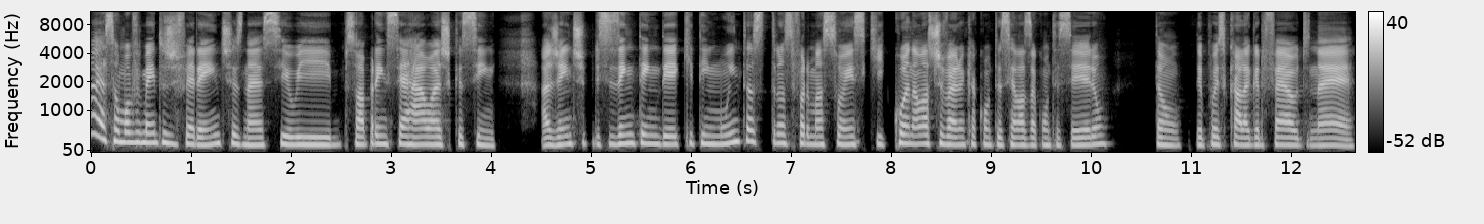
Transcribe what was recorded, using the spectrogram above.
É, são movimentos diferentes, né, Sil? E só para encerrar, eu acho que assim, a gente precisa entender que tem muitas transformações que, quando elas tiveram que acontecer, elas aconteceram. Então, depois que Karl Lagerfeld, né,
